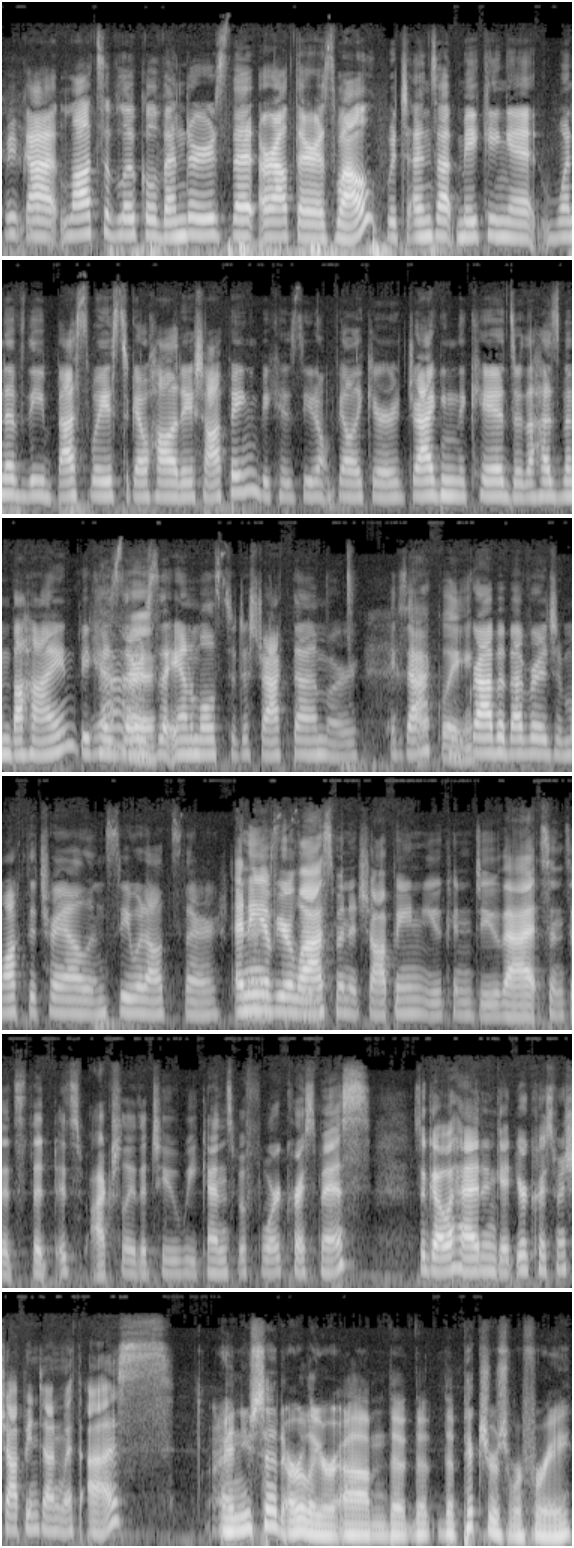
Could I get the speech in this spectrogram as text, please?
We've got lots of local vendors that are out there as well, which ends up making it one of the best ways to go holiday shopping because you don't feel like you're dragging the kids or the husband behind because Yeah. there's the animals to distract them or Exactly. grab a beverage and walk the trail and see what else there. any of your last minute shopping you can do that since it's the it's actually the two weekends before christmas so go ahead and get your christmas shopping done with us And you said earlier um, the, the the pictures were free.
